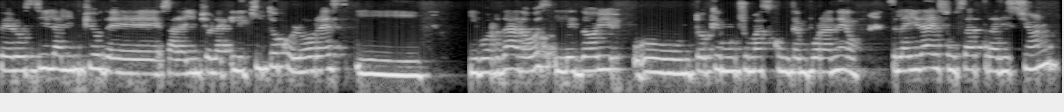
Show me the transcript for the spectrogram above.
pero sí la limpio de, o sea, la limpio, la, le quito colores y, y bordados y le doy un toque mucho más contemporáneo. la idea es usar tradición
